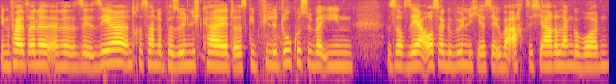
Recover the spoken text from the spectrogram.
Jedenfalls eine, eine sehr, sehr, interessante Persönlichkeit. Es gibt viele Dokus über ihn. Es ist auch sehr außergewöhnlich. Er ist ja über 80 Jahre lang geworden.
